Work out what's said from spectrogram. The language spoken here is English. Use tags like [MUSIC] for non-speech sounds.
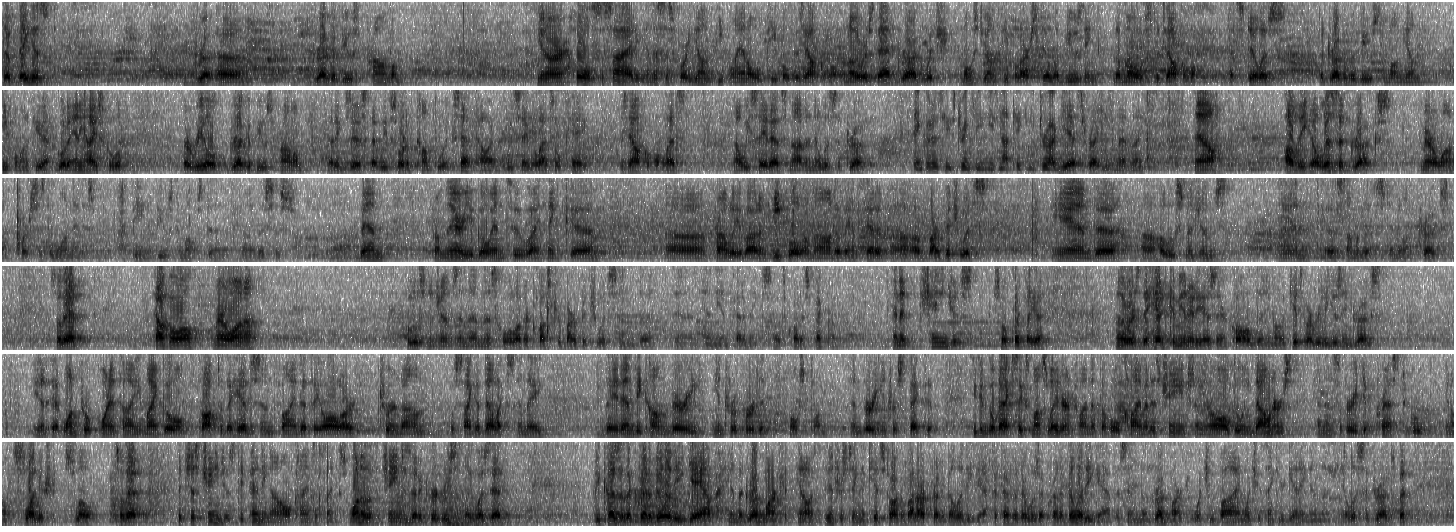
the biggest dr- uh, drug abuse problem in our whole society, and this is for young people and old people, is alcohol. In other words, that drug which most young people are still abusing the most, it's alcohol. That still is the drug of abuse among young people. And if you go to any high school, the real drug abuse problem that exists that we've sort of come to accept, however, we say, well, that's okay, is alcohol. That's, now we say that's not an illicit drug. Thank goodness he's drinking, he's not taking drugs. Yes, right, isn't that nice? Now, of the illicit drugs, marijuana, of course, is the one that is being abused the most. Uh, uh, this is, uh, then from there you go into, I think, uh, uh, probably about an equal amount of amphetamine, uh, of barbiturates and hallucinogens and some of the stimulant drugs. So that alcohol, marijuana, hallucinogens, and then this whole other cluster, barbiturates and, uh, the, and the amphetamines. So it's quite a spectrum. And it changes so quickly. Uh, in other words, the head community, as they're called, you know, the kids who are really using drugs, at, at one point in time, you might go talk to the heads and find that they all are turned on with psychedelics, and they, they then become very introverted, most of them, and very introspective. You can go back six months later and find that the whole climate has changed, and they're all doing downers, and then it's a very depressed group, you know, sluggish, slow, so that it just changes depending on all kinds of things. One of the changes that occurred recently was that because of the credibility gap in the drug market, you know, it's interesting, the kids talk about our credibility gap. If ever there was a credibility gap, it's in the drug market, what you buy and what you think you're getting in the illicit drugs. But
